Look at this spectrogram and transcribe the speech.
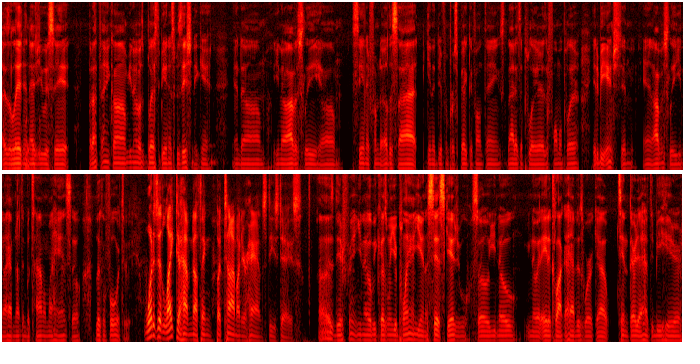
as a legend, as you had said. But I think, um, you know, it's blessed to be in this position again. And, um, you know, obviously, um, seeing it from the other side, getting a different perspective on things, not as a player, as a former player, it'll be interesting. And obviously, you know, I have nothing but time on my hands, so looking forward to it. What is it like to have nothing but time on your hands these days? Uh, it's different, you know, because when you're playing, you're in a set schedule. So you know, you know, at eight o'clock I have this workout, ten thirty I have to be here,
